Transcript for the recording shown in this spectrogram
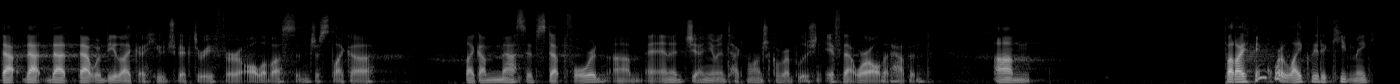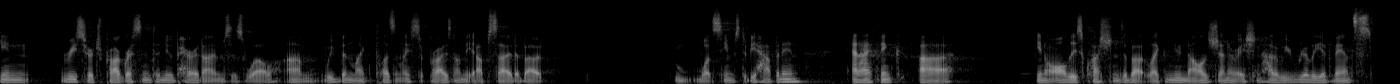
that that that that would be like a huge victory for all of us, and just like a like a massive step forward um, and a genuine technological revolution if that were all that happened. Um, but I think we're likely to keep making research progress into new paradigms as well. Um, we've been like pleasantly surprised on the upside about what seems to be happening, and I think uh, you know all these questions about like new knowledge generation. How do we really advance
